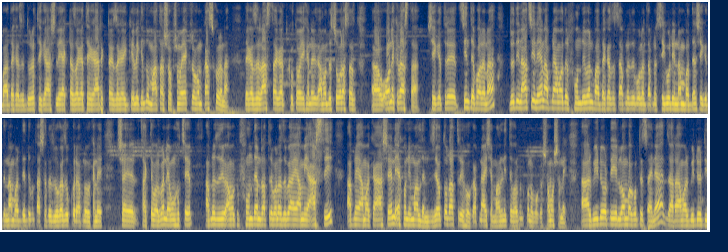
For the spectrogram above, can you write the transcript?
বা দেখা যায় দূরে থেকে আসলে একটা জায়গা থেকে আরেকটা জায়গায় গেলে কিন্তু মাথা সবসময় একরকম কাজ করে না। দেখা যায় রাস্তাঘাট তো এখানে আমাদের চৌরাস্তা অনেক রাস্তা। সেক্ষেত্রে চিনতে পারে না যদি না চিনেন, আপনি আমাদের ফোন দিবেন বা দেখা যাচ্ছে আপনি যদি বলেন আপনি সিকিউরিটি নাম্বার দেন, সেক্ষেত্রে নাম্বার দিয়ে দেবেন, তার সাথে যোগাযোগ করে আপনি ওখানে থাকতে পারবেন। এবং হচ্ছে, আপনি যদি আমাকে ফোন দেন রাত্রেবেলা যে, ভাই, আমি আসছি, আপনি আমাকে আসেন, এখনই মাল দেন। যত রাত্রে হোক, আপনি এসে মাল নিতে পারবেন, কোনো প্রকার সমস্যা নেই। আর ভিডিওটি লম্বা করতে চাই না, যারা আমার ভিডিওটি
